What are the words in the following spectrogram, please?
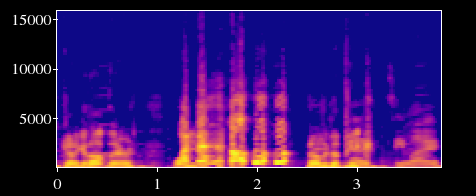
gotta get up there. What Ye- the hell? That was a good Now I peek. can see why.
